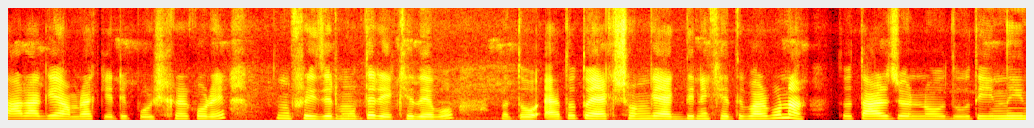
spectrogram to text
তার আগে আমরা কেটে পরিষ্কার করে ফ্রিজের মধ্যে রেখে দেব। তো এত তো একসঙ্গে একদিনে খেতে পারব না, তো তার জন্য দু তিন দিন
